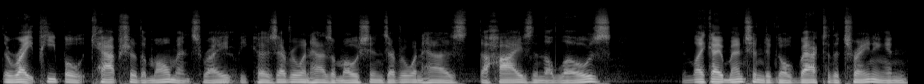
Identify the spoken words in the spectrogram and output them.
the right people capture the moments right? Because everyone has emotions, everyone has the highs and the lows, And like I mentioned, to go back to the training and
